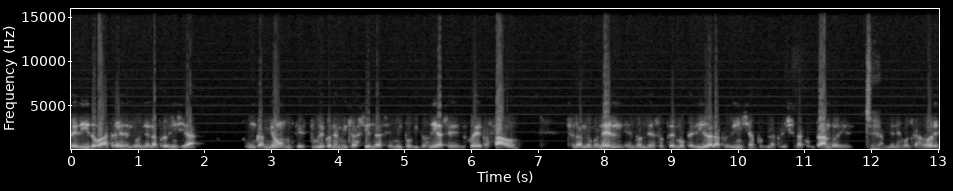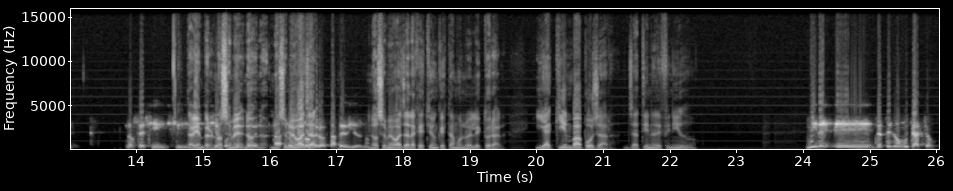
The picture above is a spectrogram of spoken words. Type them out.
pedido a través del gobierno de la provincia un camión que estuve con el ministro de Hacienda hace muy poquitos días, el jueves pasado, charlando con él, en donde nosotros hemos pedido a la provincia, porque la provincia está comprando eh, camiones volcadores. No sé si... si está bien, pero no se me, no, se me vaya... Pero está pedido, ¿no? no se me vaya la gestión que estamos en lo electoral. ¿Y a quién va a apoyar? ¿Ya tiene definido? Mire, eh, yo tengo un muchacho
